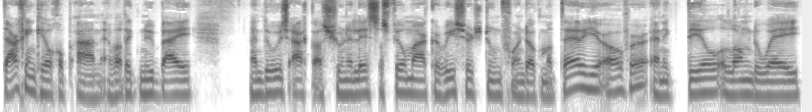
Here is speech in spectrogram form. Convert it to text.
Daar ging ik heel op aan. En wat ik nu bij en doe is eigenlijk als journalist, als filmmaker research doen voor een documentaire hierover. En ik deel along the way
